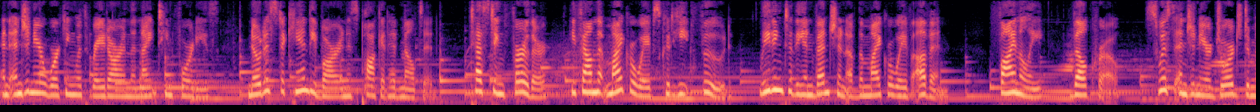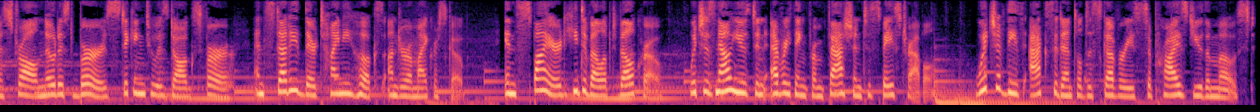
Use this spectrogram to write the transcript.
an engineer working with radar in the 1940s, noticed a candy bar in his pocket had melted. Testing further, he found that microwaves could heat food, leading to the invention of the microwave oven. Finally, Velcro. Swiss engineer George de Mestral noticed burrs sticking to his dog's fur and studied their tiny hooks under a microscope. Inspired, he developed Velcro, which is now used in everything from fashion to space travel. Which of these accidental discoveries surprised you the most?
